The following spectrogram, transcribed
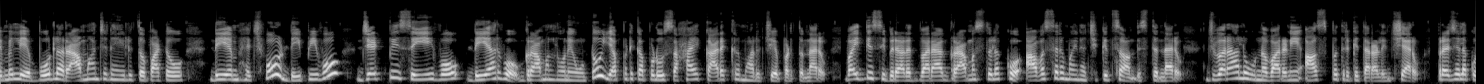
ఎమ్మెల్యే బూర్ల రామాంజనేయులతో పాటు DMHO DPO ZP CEO DRO గ్రామంలోనే ఉంటూ ఎప్పటికప్పుడు సహాయ కార్యక్రమాలు చేపడుతున్నారు. వైద్య శిబిరాల ద్వారా గ్రామస్తులకు అవసరమైన చికిత్స అందిస్తున్నారు. జ్వరాలు ఉన్న వారిని ఆసుపత్రికి తరలించారు. ప్రజలకు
